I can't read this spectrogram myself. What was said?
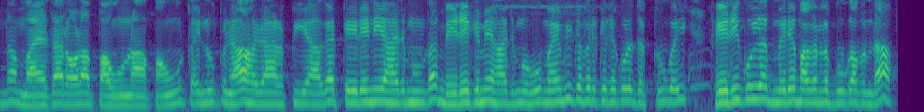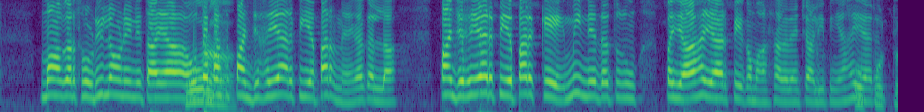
ਨਾ ਮੈਂ ਤਾਂ ਰੌਲਾ ਪਾਉ ਨਾ ਪਾਉ ਤੈਨੂੰ 50000 ਰੁਪਇਆ ਆ ਗਿਆ ਤੇਰੇ ਨਹੀਂ ਹਜਮ ਹੁੰਦਾ ਮੇਰੇ ਕਿਵੇਂ ਹਜਮ ਹੋਊ? ਮੈਂ ਵੀ ਤਾਂ ਫਿਰ ਕਿਸੇ ਕੋਲੇ ਦੱਸੂਗਾ ਹੀ। ਫੇਰ ਹੀ ਕੋਈ ਮੇਰੇ ਮਗਰ ਲੱਗੂਗਾ ਬੰਦਾ। ਮਾਗਰ ਥੋੜੀ ਲਾਉਣੀ ਨੇ ਤਾਇਆ ਉਹ ਤਾਂ। ਬਸ 5000 ਰੁਪਏ ਭਰਨਾ ਹੈਗਾ ਕੱਲਾ 5000 ਰੁਪਏ ਭਰ ਕੇ ਮਹੀਨੇ ਦਾ ਤੂੰ 50000 ਰੁਪਏ ਕਮਾ ਸਕਦਾ 40 ਉਹ 50000 ਪੁੱਤ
